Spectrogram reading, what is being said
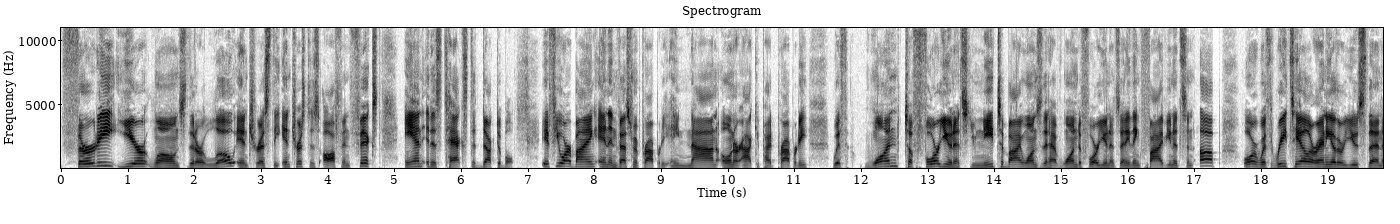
30 year loans that are low interest. The interest is often fixed and it is tax deductible. If you are buying an investment property, a non owner occupied property with one to four units, you need to buy ones that have one to four units. Anything five units and up, or with retail or any other use than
